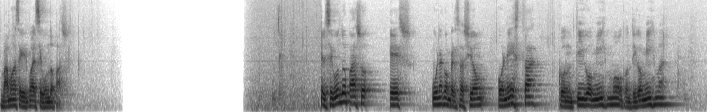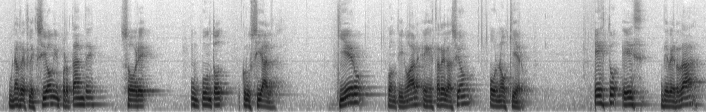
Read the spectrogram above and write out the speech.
Vamos a seguir con el segundo paso. El segundo paso es una conversación honesta contigo mismo o contigo misma, una reflexión importante sobre un punto crucial. ¿Quiero continuar en esta relación o no quiero. Esto es de verdad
